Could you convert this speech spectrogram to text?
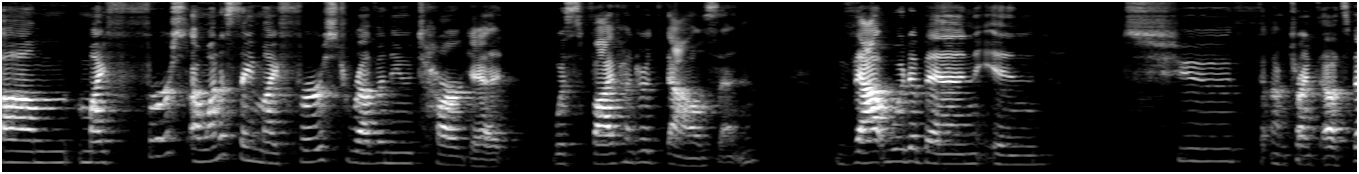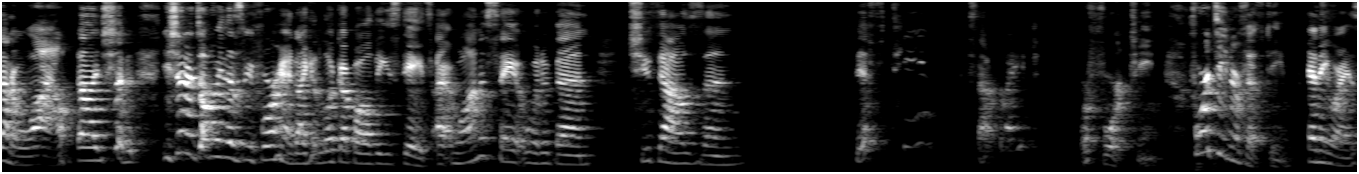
Um, my first, I want to say my first revenue target was five hundred thousand. That would have been in two. I'm trying. To, oh, it's been a while. I should. You should have told me this beforehand. I could look up all these dates. I want to say it would have been 2015. Is that right? Or 14? 14 or 15. Anyways,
